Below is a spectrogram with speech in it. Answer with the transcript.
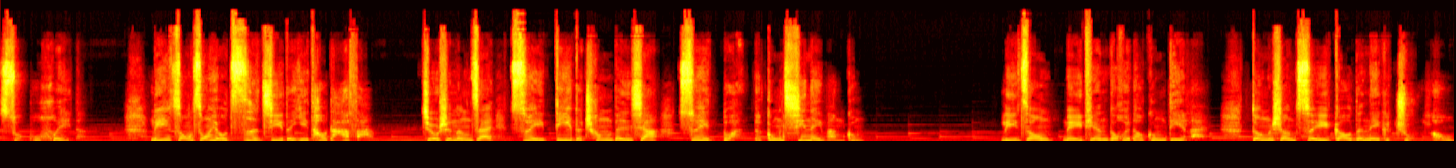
所不会的，李总总有自己的一套打法，就是能在最低的成本下、最短的工期内完工。李总每天都会到工地来，登上最高的那个主楼，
